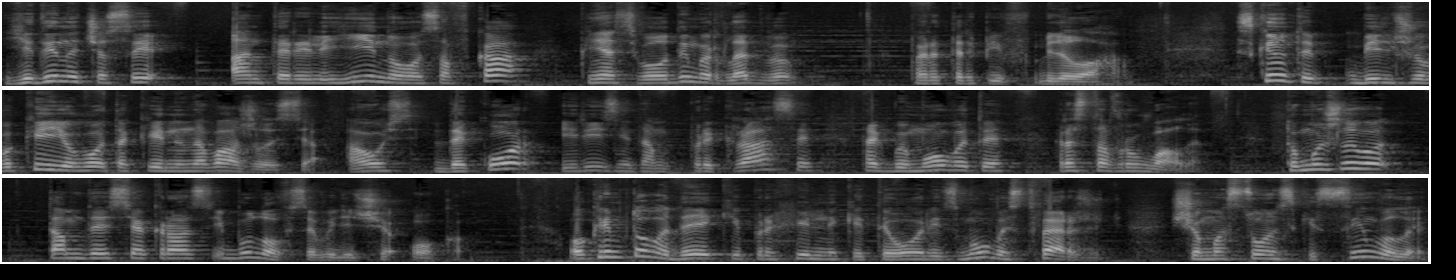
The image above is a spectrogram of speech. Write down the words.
Єдині часи антирелігійного Савка князь Володимир ледве перетерпів бідолага. Скинути більшовики його таки не наважилися, а ось декор і різні там прикраси, так би мовити, реставрували. То, можливо, там десь якраз і було всевидяче око. Окрім того, деякі прихильники теорії змови стверджують, що масонські символи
